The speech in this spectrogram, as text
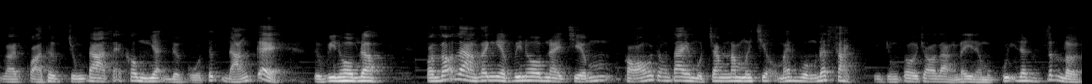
và quả thực chúng ta sẽ không nhận được cổ tức đáng kể từ Vinhome đâu. Còn rõ ràng doanh nghiệp Vinhome này chiếm, có trong tay 150 triệu mét vuông đất sạch, thì chúng tôi cho rằng đây là một quỹ đất rất lớn.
